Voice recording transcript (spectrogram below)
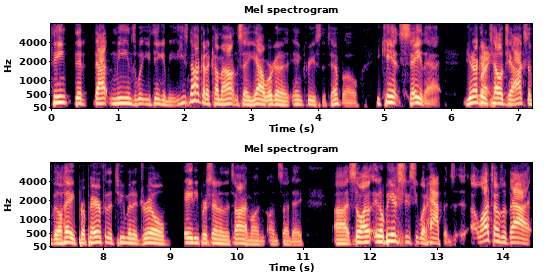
think that that means what you think it means. He's not going to come out and say, "Yeah, we're going to increase the tempo." He can't say that. You're not going right. to tell Jacksonville, "Hey, prepare for the two minute drill 80% of the time on on Sunday." Uh, so I, it'll be interesting to see what happens. A lot of times with that,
